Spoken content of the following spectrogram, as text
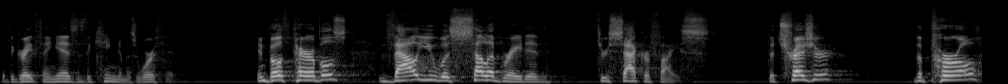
But the great thing is, is the kingdom is worth it. In both parables, value was celebrated through sacrifice. The treasure, the pearl,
